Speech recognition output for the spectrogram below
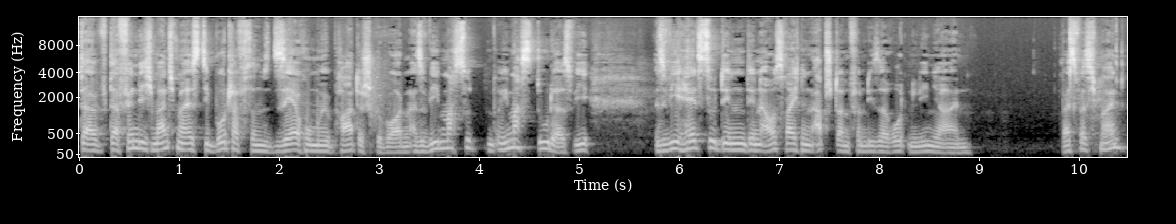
da, da finde ich, manchmal ist die Botschaft sehr homöopathisch geworden. Also wie machst du, wie machst du das? Wie, also wie hältst du den, den ausreichenden Abstand von dieser roten Linie ein? Weißt du, was ich meine?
